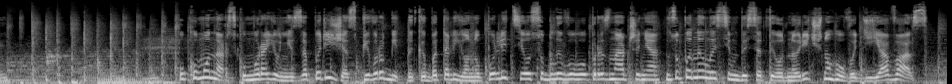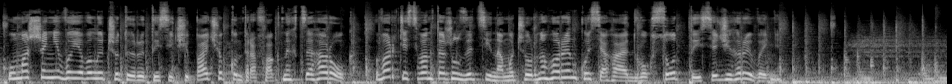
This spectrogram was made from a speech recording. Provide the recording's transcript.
У комунарському районі Запоріжжя співробітники батальйону поліції особливого призначення зупинили 71-річного водія ВАЗ. У машині виявили 4 тисячі пачок контрафактних цигарок. Вартість вантажу за цінами чорного ринку сягає 200 тисяч гривень.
